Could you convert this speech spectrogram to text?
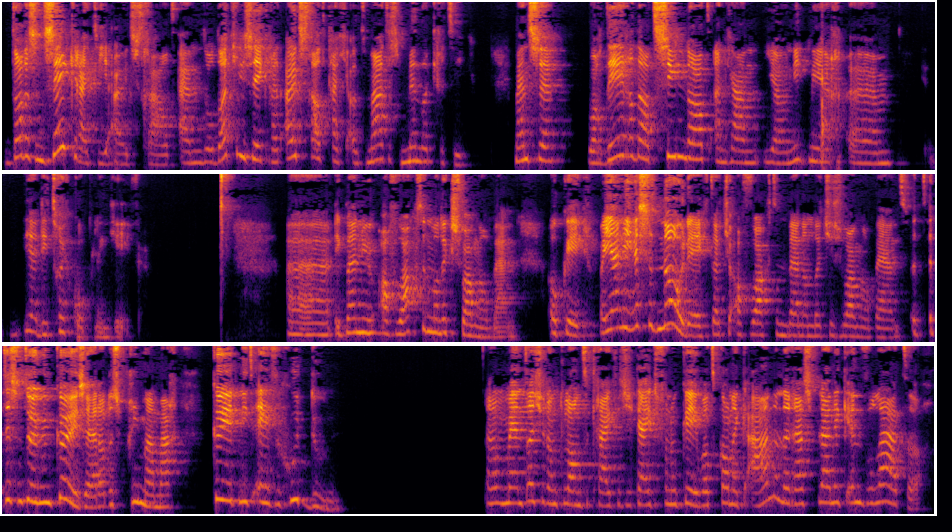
dat is een zekerheid die je uitstraalt. En doordat je die zekerheid uitstraalt, krijg je automatisch minder kritiek. Mensen waarderen dat, zien dat en gaan jou niet meer um, ja, die terugkoppeling geven. Uh, ik ben nu afwachtend omdat ik zwanger ben. Oké, maar Jenny, is het nodig dat je afwachtend bent omdat je zwanger bent? Het, het is natuurlijk een keuze, hè? dat is prima, maar kun je het niet even goed doen? En op het moment dat je dan klanten krijgt, dat je kijkt van oké, wat kan ik aan en de rest plan ik in voor later.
